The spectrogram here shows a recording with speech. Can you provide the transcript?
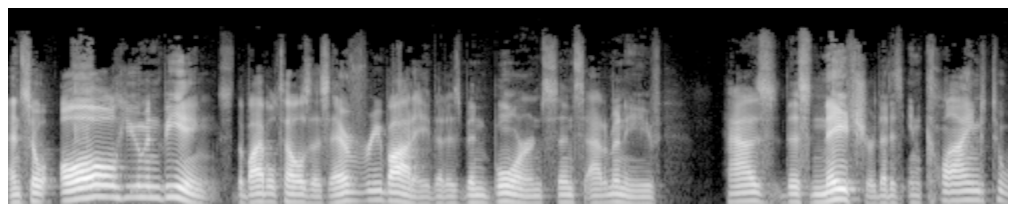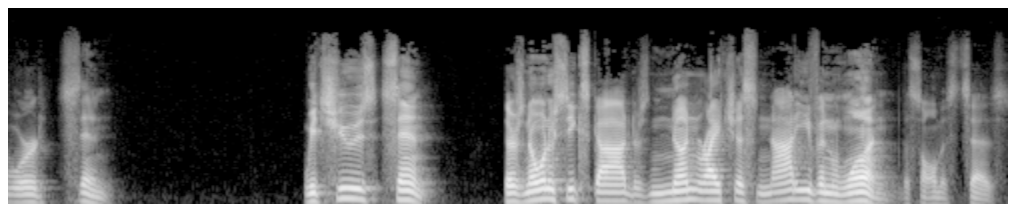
And so, all human beings, the Bible tells us, everybody that has been born since Adam and Eve, has this nature that is inclined toward sin. We choose sin. There's no one who seeks God. There's none righteous, not even one, the psalmist says.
